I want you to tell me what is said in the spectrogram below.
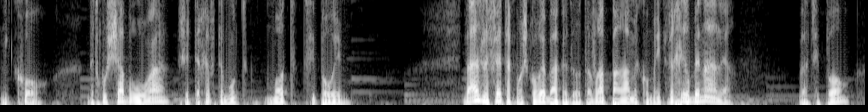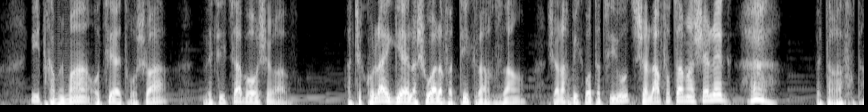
מקור, בתחושה ברורה שתכף תמות מות ציפורים. ואז לפתע, כמו שקורה באגדות, עברה פרה מקומית וחרבנה עליה. והציפור, היא התחממה, הוציאה את ראשה וצייצה באושר רב. עד שקולה הגיע אל השועל הוותיק והאכזר, שהלך בעקבות הציוץ, שלף אותה מהשלג וטרף אותה.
